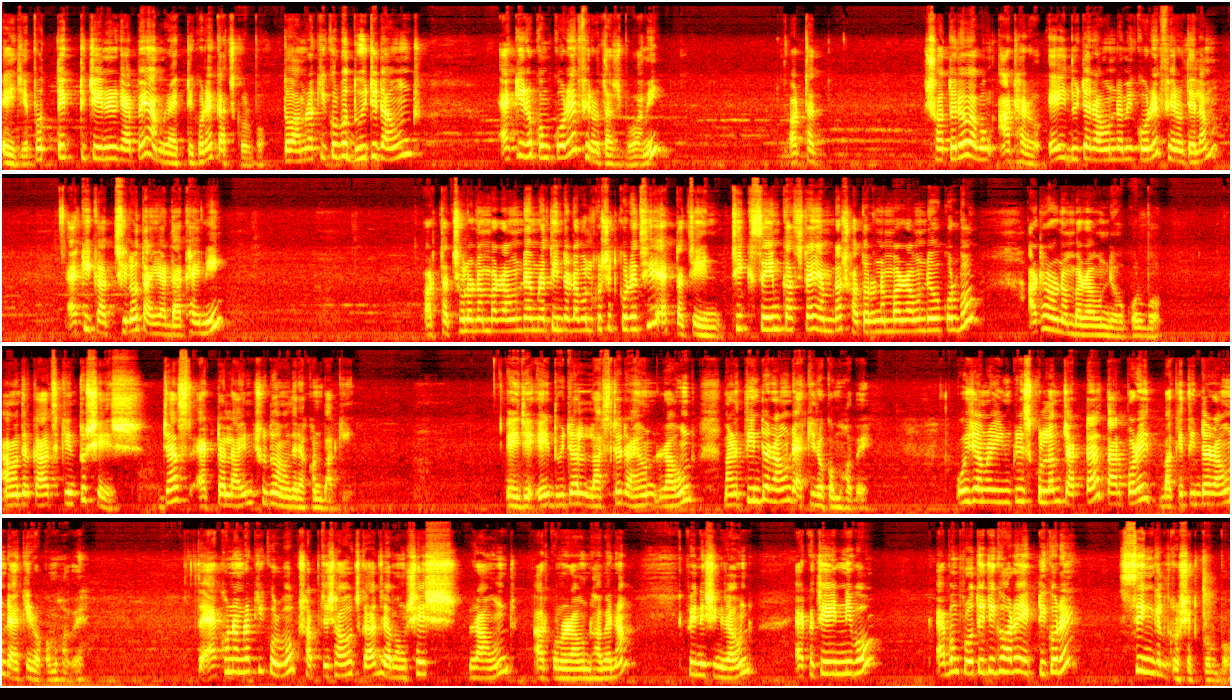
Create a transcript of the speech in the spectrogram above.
এই যে প্রত্যেকটি চেনের গ্যাপে আমরা একটি করে কাজ করব। তো আমরা কি করব? দুইটি রাউন্ড একই রকম করে ফেরত আসব আমি। অর্থাৎ সতেরো এবং আঠারো, এই দুইটা রাউন্ড আমি করে ফেরত এলাম। একই কাজ ছিল, তাই আর দেখাইনি। অর্থাৎ ষোলো নম্বর রাউন্ডে আমরা তিনটা ডাবল ক্রোশেট করেছি, একটা চেইন ঠিক সেম কাজটাই আমরা সতেরো নম্বর রাউন্ডেও করব, আঠারো নম্বর রাউন্ডেও করব। আমাদের কাজ কিন্তু শেষ। জাস্ট একটা লাইন শুধু আমাদের এখন বাকি। এই যে এই দুইটা লাস্টের রাউন্ড রাউন্ড মানে তিনটা রাউন্ড একই রকম হবে। ওই যে আমরা ইনক্রিজ করলাম চারটা, তারপরে বাকি তিনটা রাউন্ড একই রকম হবে। তো এখন আমরা কি করব? সবচেয়ে সহজ কাজ এবং শেষ রাউন্ড, আর কোনো রাউন্ড হবে না। ফিনিশিং রাউন্ড একটা চেইন নিব এবং প্রতিটি ঘরে একটি করে সিঙ্গেল ক্রোশেট করব।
